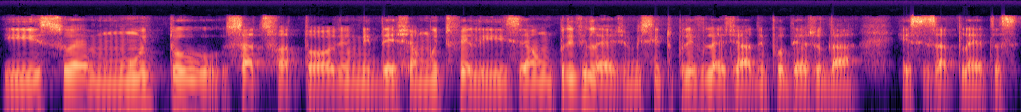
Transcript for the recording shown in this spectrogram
E isso é muito satisfatório, me deixa muito feliz, é um privilégio, me sinto privilegiado em poder ajudar esses atletas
